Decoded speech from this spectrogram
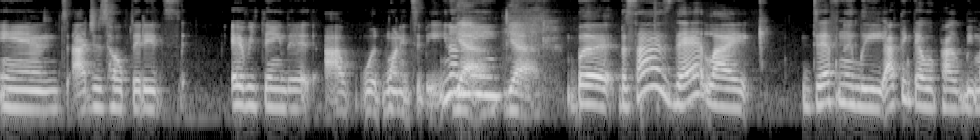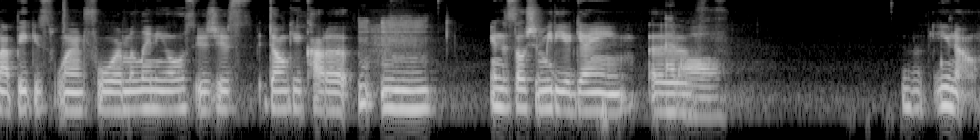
and I just hope that it's everything that I would want it to be. You know yeah, what I mean? yeah. But besides that, like definitely, I think that would probably be my biggest one for millennials is just don't get caught up Mm-mm, in the social media game. Of, at all. You know,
